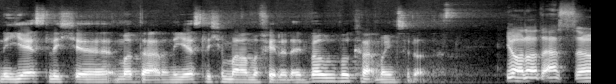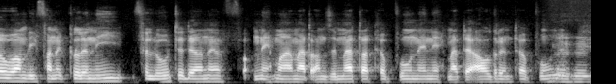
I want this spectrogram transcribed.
een geestelijke moeder, een geestelijke mama veel deed. Wel, meinst du dat? Ja, dat is zo, want we van de kolonie verloten dan niet meer met onze meta te wonen, niet met de ouderen te wonen.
